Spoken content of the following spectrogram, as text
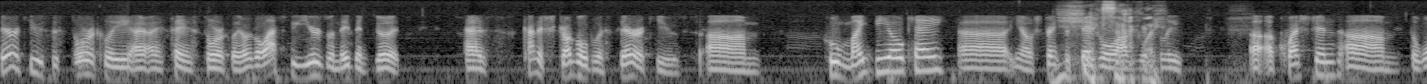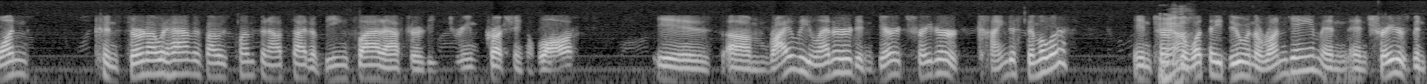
Syracuse historically, I, I say historically, over the last few years when they've been good, has kind of struggled with Syracuse, um, who might be okay. Uh, you know, strength of Yeah, schedule, exactly. obviously, uh, a question. Um, the one concern I would have if I was Clemson outside of being flat after the dream crushing loss is um, Riley Leonard and Garrett Shrader are kind of similar in terms Yeah. of what they do in the run game, and, and Shrader's been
